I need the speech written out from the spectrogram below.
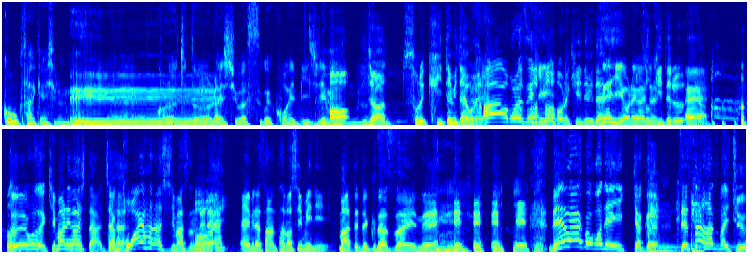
構僕体験してるんで。ええこれをちょっと来週はすごい怖い BGM ともにじゃあそれ聞いてみたい俺。ああこれぜひ。俺聞いてみたい。ぜひお願いします。聞いてる。ええということで決まりました。じゃはいあ怖い話しますんではねい。えー皆さん楽しみに待っててくださいね。ではここで一曲。絶賛発売中。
